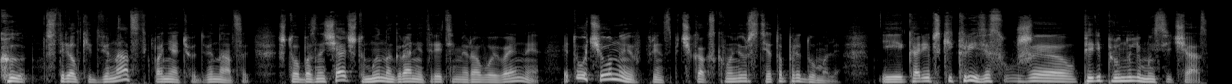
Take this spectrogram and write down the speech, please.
к стрелке 12, к понятию 12, что обозначает, что мы на грани Третьей мировой войны. Это ученые, в принципе, Чикагского университета придумали. И Карибский кризис уже переплюнули мы сейчас.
